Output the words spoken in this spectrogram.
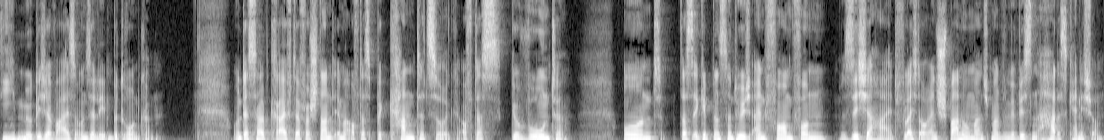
die möglicherweise unser Leben bedrohen können. Und deshalb greift der Verstand immer auf das Bekannte zurück, auf das Gewohnte. Und das ergibt uns natürlich eine Form von Sicherheit, vielleicht auch Entspannung manchmal, wenn wir wissen, aha, das kenne ich schon.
